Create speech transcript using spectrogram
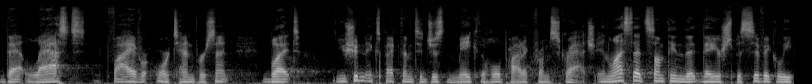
that last five or 10%, but you shouldn't expect them to just make the whole product from scratch unless that's something that they are specifically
